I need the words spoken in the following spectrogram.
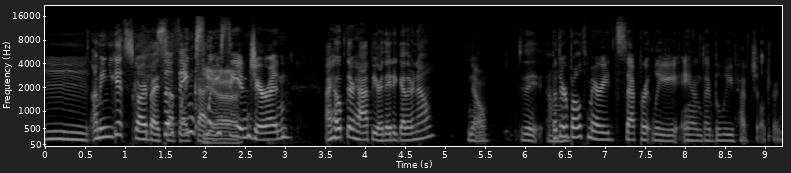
I mean, you get scarred by So stuff thanks, like that. Lacey Yeah. and Jaron. I hope they're happy. Are they together now? No, Do they? but they're both married separately, and I believe have children.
